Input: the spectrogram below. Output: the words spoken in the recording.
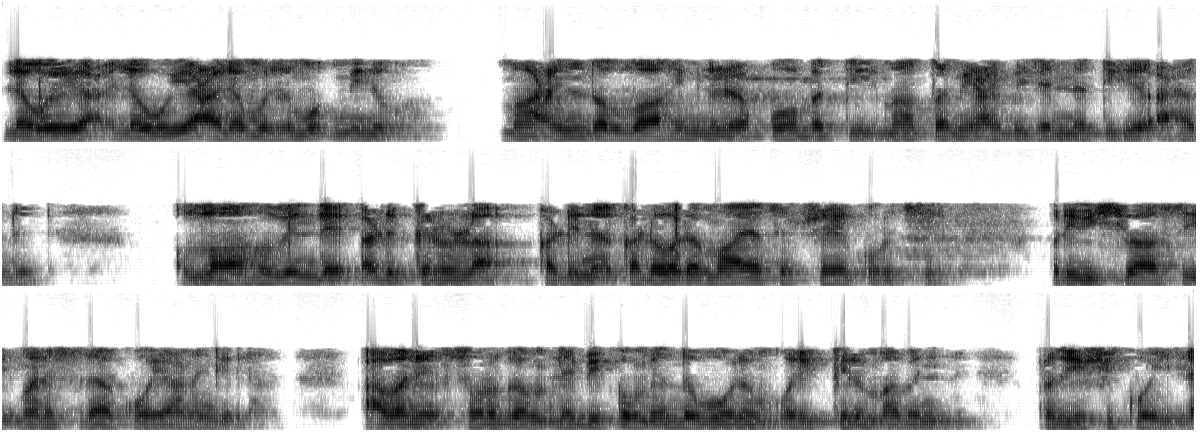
ലൗ യഅലമുൽ മുഅ്മിനു മാ ഇൻദല്ലാഹി മിനൽ ഉഖൂബത്തി മാ തമിഅ ബിജന്നതിഹി അഹദ് അള്ളാഹുവിന്റെ അടുക്കലുള്ള കഠിന കഠോരമായ ശിക്ഷയെക്കുറിച്ച് ഒരു വിശ്വാസി മനസ്സിലാക്കുകയാണെങ്കിൽ അവന് സ്വർഗം ലഭിക്കും എന്ന് പോലും ഒരിക്കലും അവൻ പ്രതീക്ഷിക്കുകയില്ല.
